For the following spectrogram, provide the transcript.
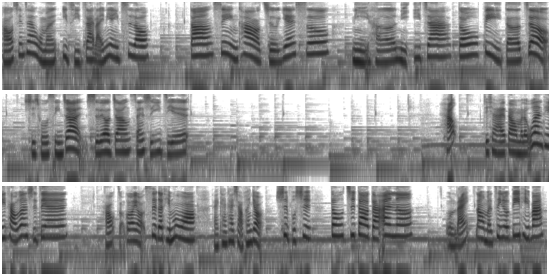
好，现在我们一起再来念一次哦：“当信靠主耶稣，你和你一家都必得救。”使徒行传十六章三十一节。好，接下来到我们的问题讨论时间。好，总共有四个题目哦，来看看小朋友是不是都知道答案呢？我来，让我们进入第一题吧。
